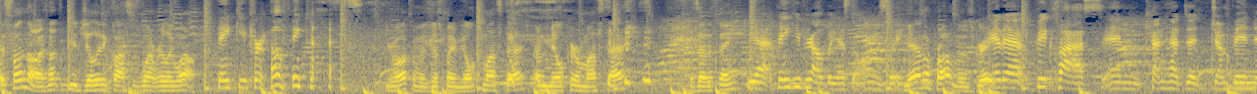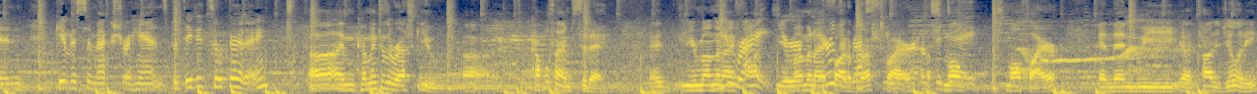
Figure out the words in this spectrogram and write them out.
It's fun though. I thought the agility classes went really well. Thank you for helping us. You're welcome. Is this my milk mustache? A milker mustache? Is that a thing? Yeah, thank you for helping us though, honestly. Yeah, no problem. It was great. We had a big class and Ken had to jump in and give us some extra hands, but they did so good, eh? Uh, I'm coming to the rescue uh, a couple times today. Uh, your mom and you're I right. fought, your mom and I fought a brush fire, a small day. small fire, and then we uh, taught agility.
